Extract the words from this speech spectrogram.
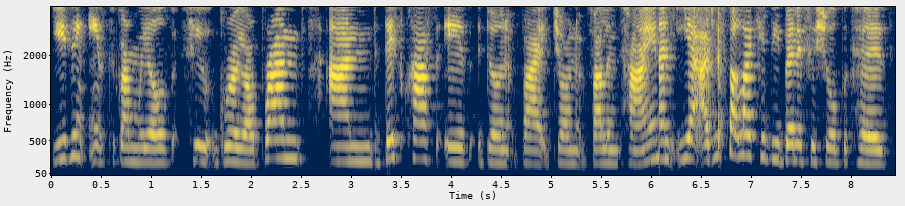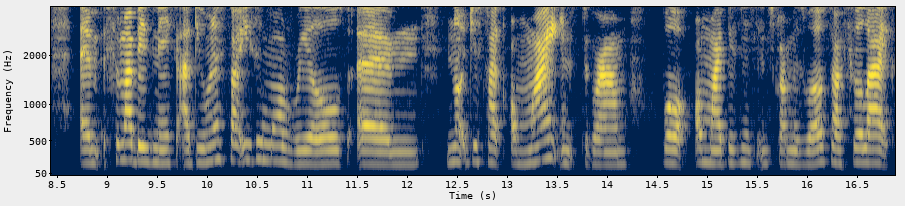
using Instagram Reels to grow your brand. And this class is done by John Valentine. And yeah, I just felt like it'd be beneficial because um, for my business, I do want to start using more Reels, um, not just like on my Instagram, but on my business Instagram as well. So I feel like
